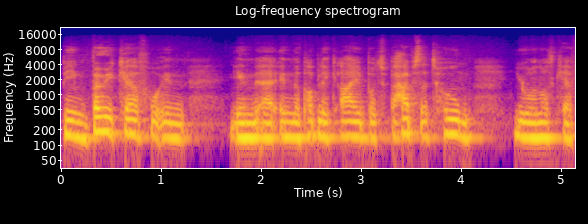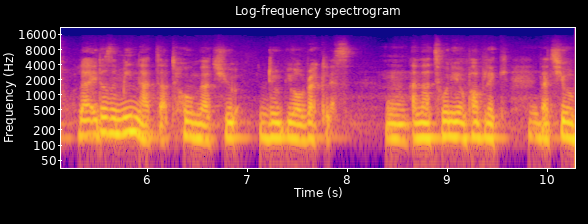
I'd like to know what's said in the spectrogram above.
being very careful in in uh, in the public eye, but perhaps at home you are not careful. Like, it doesn't mean that at home that you do you're reckless, hmm. and that when you're in public hmm. that you're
